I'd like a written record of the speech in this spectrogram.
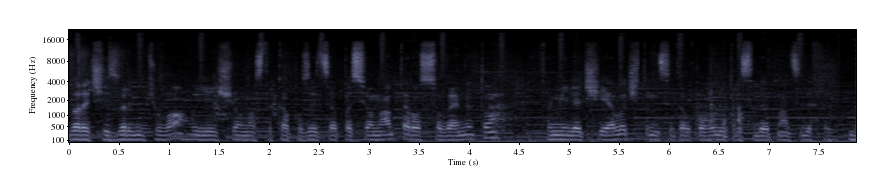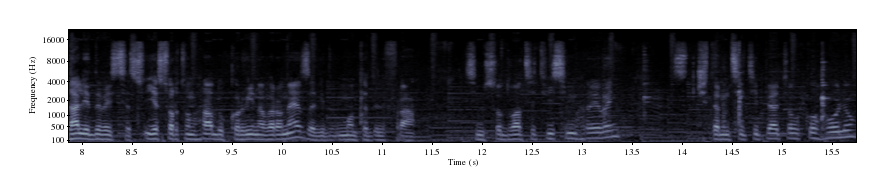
До речі, зверніть увагу, є ще у нас така позиція Пасіонате Россо Венето, фамілія Чіело, 14 алкоголю, 319 гривень. Далі дивіться, є сорт винограду Корвіна Веронеза від Монте Дель Фра, 728 гривень, 14,5 алкоголю.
